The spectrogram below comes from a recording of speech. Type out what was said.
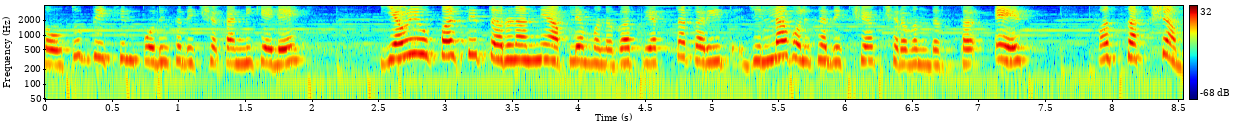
कौतुक देखील पोलीस अधीक्षकांनी केले. यावेळी उपस्थित तरुणांनी आपले मनोगत व्यक्त करीत जिल्हा पोलीस अधीक्षक श्रवण दत्त एस व सक्षम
